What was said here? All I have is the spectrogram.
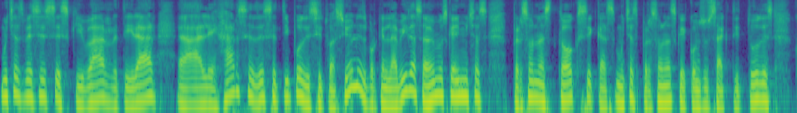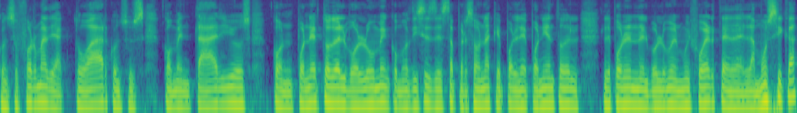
muchas veces esquivar, retirar, alejarse de ese tipo de situaciones, porque en la vida sabemos que hay muchas personas tóxicas, muchas personas que con sus actitudes, con su forma de actuar, con sus comentarios, con poner todo el volumen, como dices de esta persona que le ponían todo el, le ponen el volumen muy fuerte de la música,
